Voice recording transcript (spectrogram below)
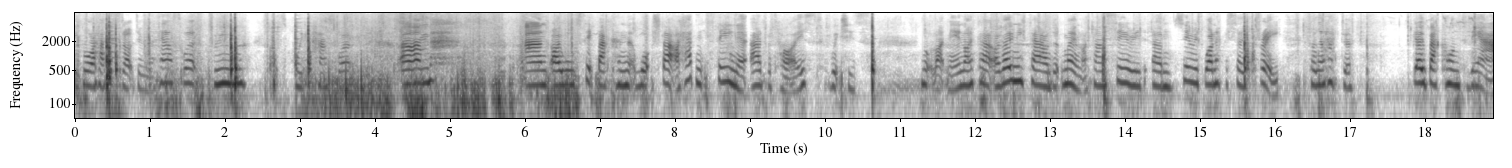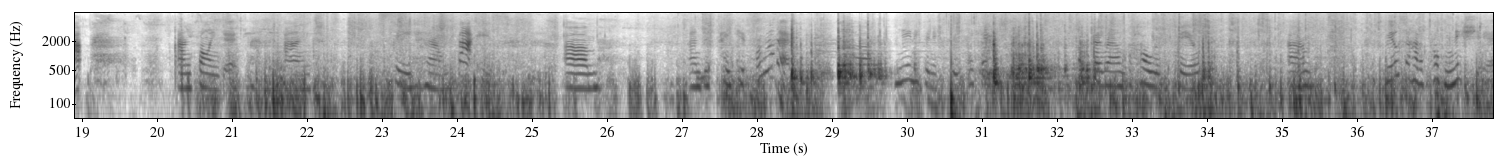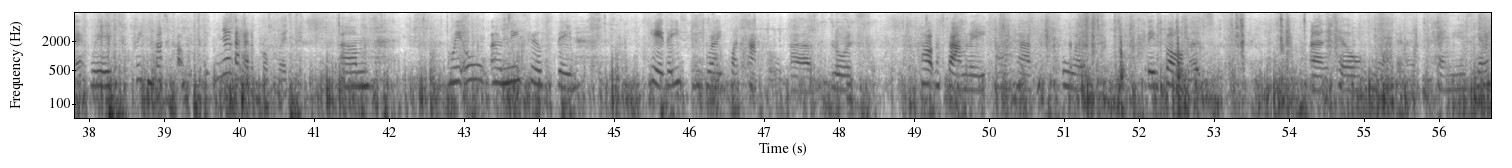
before I have to start doing the housework. Boo, what's the point of housework? Um, and I will sit back and watch that. I hadn't seen it advertised, which is not like me. And I found I've only found at the moment I found series um, series one episode three, so I'm gonna have to go back onto the app and find it and see how that is, um, and just take it from there. Nearly finished poo picking. Go around the whole of the field. Um, we also had a problem this year with creeping buttercup, which we've never had a problem with. Um, we all, um, fields have been here, they used to be grazed by cattle. Um, Laura's partner's family have always been farmers until, oh, I don't know, 10 years ago.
